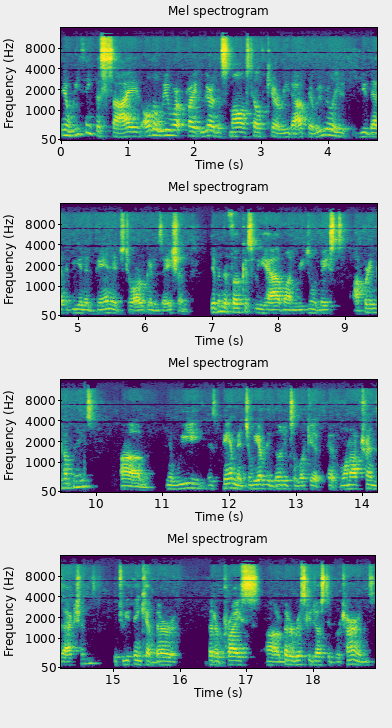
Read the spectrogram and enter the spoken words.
You know, we think the size, although we were probably, we are the smallest healthcare REIT out there, we really view that to be an advantage to our organization, given the focus we have on regional based operating companies. Um, you know, we, as Pam mentioned, we have the ability to look at, at one-off transactions, which we think have better better price, uh, better risk adjusted returns,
